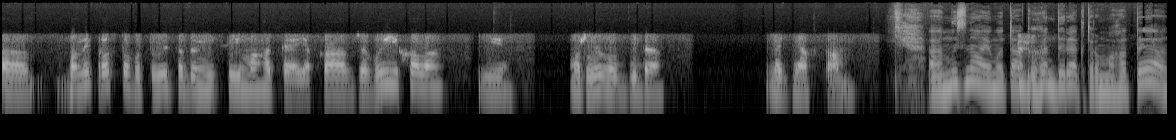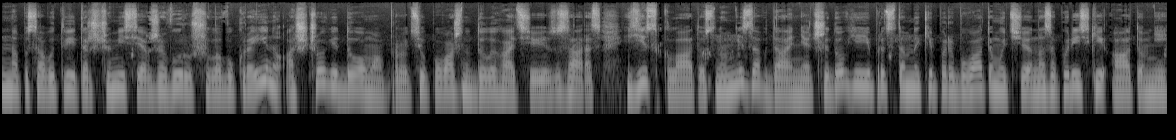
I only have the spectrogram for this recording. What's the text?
Е, Вони просто готуються до місії МАГАТЕ, яка вже виїхала і, можливо, буде на днях там. Е, Ми знаємо так, гендиректор МАГАТЕ написав у Твіттер, що місія вже вирушила в Україну. А що відомо про цю поважну делегацію зараз? Її склад, основні завдання, чи довгі її представники перебуватимуть на Запорізькій атомній?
